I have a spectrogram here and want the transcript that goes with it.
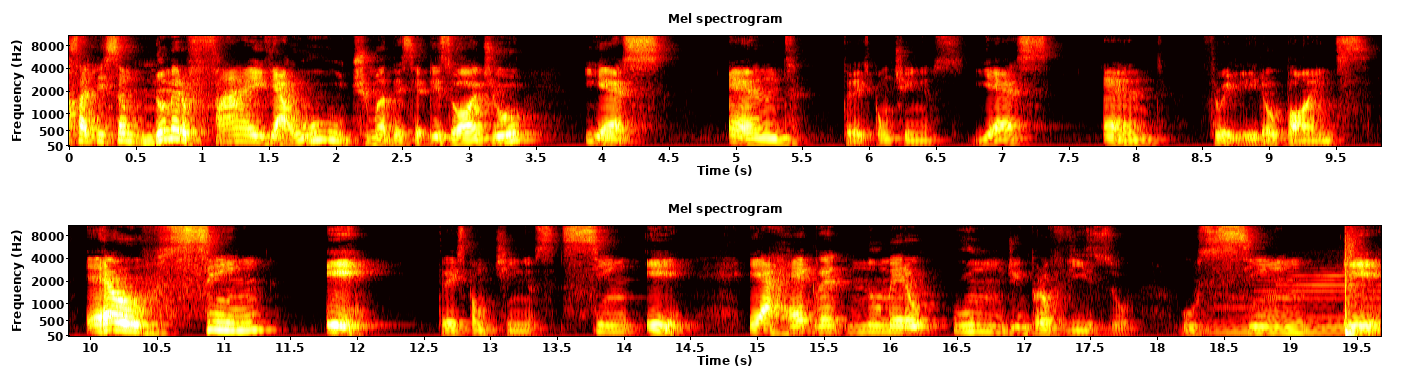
Nossa lição número 5, a última desse episódio. Yes and três pontinhos. Yes and three little points. É o sim e três pontinhos. Sim e é a regra número um de improviso. O sim e.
